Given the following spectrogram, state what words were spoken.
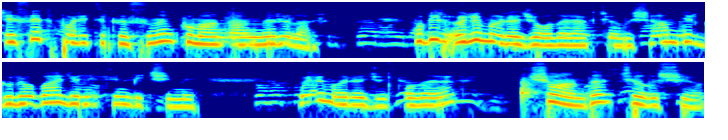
Ceset politikasının kumandanlarılar. Bu bir ölüm aracı olarak çalışan bir global yönetim biçimi. Ölüm aracı olarak şu anda çalışıyor.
